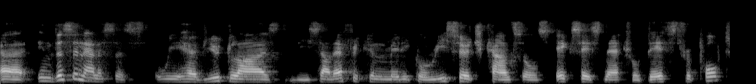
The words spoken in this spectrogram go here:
Uh, in this analysis, we have utilized the South African Medical Research Council's excess natural deaths report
